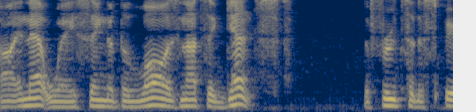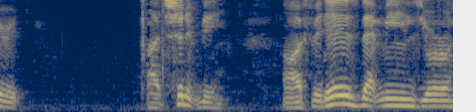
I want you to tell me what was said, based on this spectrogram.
uh, in that way, saying that the law is not against the fruits of the Spirit. Uh, it shouldn't be. Uh, if it is, that means you're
